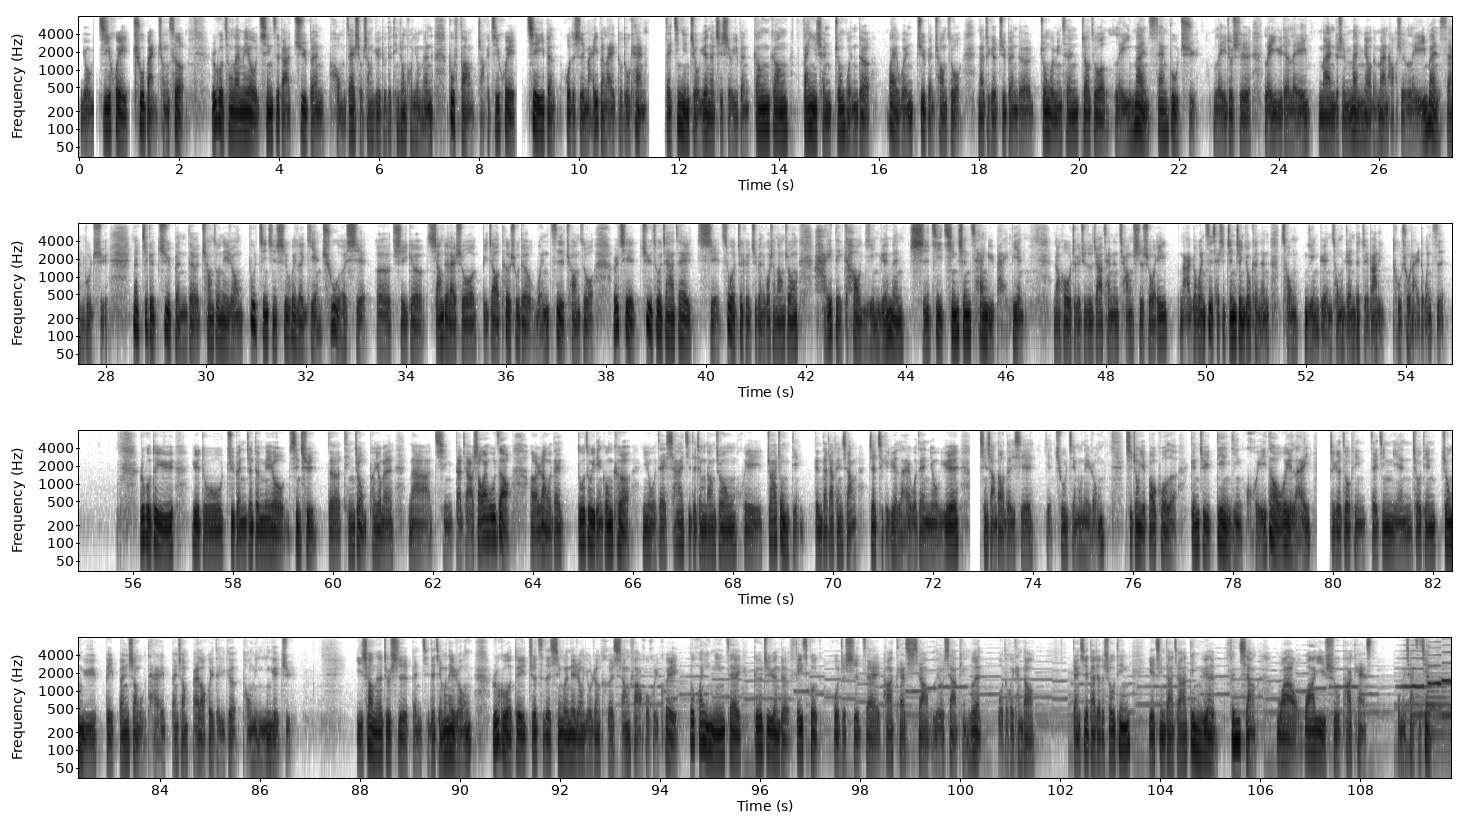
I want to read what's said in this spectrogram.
有机会出版成册，如果从来没有亲自把剧本捧在手上阅读的听众朋友们，不妨找个机会借一本或者是买一本来读读看。在今年九月呢，其实有一本刚刚翻译成中文的。外文剧本创作，那这个剧本的中文名称叫做《雷曼三部曲》。雷就是雷雨的雷，曼就是曼妙的曼，哈，是雷曼三部曲。那这个剧本的创作内容不仅仅是为了演出而写，呃，是一个相对来说比较特殊的文字创作，而且剧作家在写作这个剧本的过程当中，还得靠演员们实际亲身参与排练，然后这个剧作家才能尝试说，哎，哪个文字才是真正有可能从演员、从人的嘴巴里吐出来的文字。如果对于阅读剧本真的没有兴趣，的听众朋友们，那请大家稍安勿躁，呃，让我再多做一点功课，因为我在下一集的节目当中会抓重点跟大家分享这几个月来我在纽约欣赏到的一些演出节目内容，其中也包括了根据电影《回到未来》这个作品，在今年秋天终于被搬上舞台、搬上百老汇的一个同名音乐剧。以上呢，就是本集的节目内容。如果对这次的新闻内容有任何想法或回馈，都欢迎您在歌剧院的 Facebook 或者是在 Podcast 下留下评论，我都会看到。感谢大家的收听，也请大家订阅分享 WOW 挖艺术 Podcast。我们下次见。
